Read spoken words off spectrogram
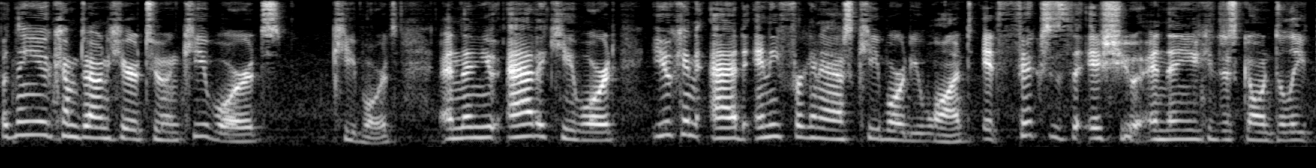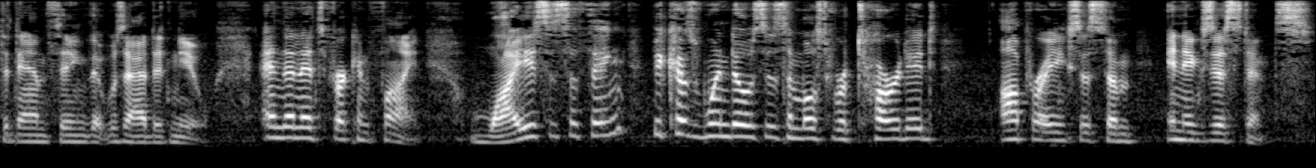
but then you come down here to in keyboards keyboards, and then you add a keyboard. You can add any friggin' ass keyboard you want. It fixes the issue, and then you can just go and delete the damn thing that was added new. And then it's frickin' fine. Why is this a thing? Because Windows is the most retarded operating system in existence.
